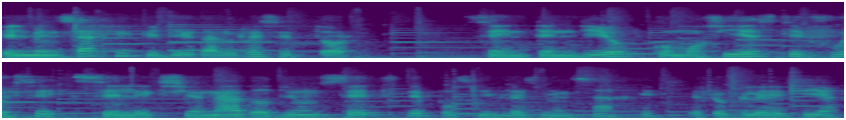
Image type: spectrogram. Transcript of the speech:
el mensaje que llega al receptor se entendió como si éste fuese seleccionado de un set de posibles mensajes. Es lo que le decía.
